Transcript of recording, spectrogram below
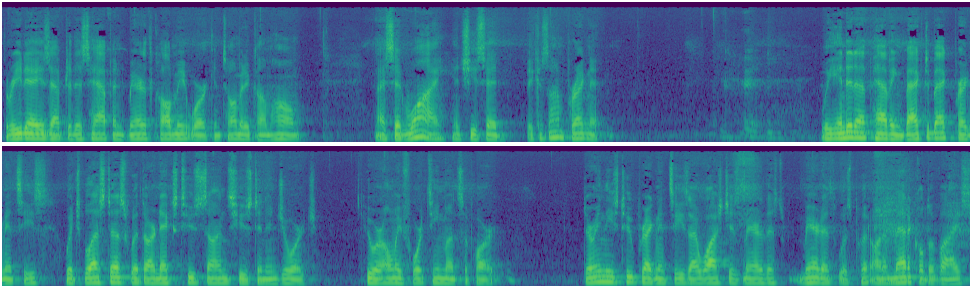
Three days after this happened, Meredith called me at work and told me to come home. And I said, Why? And she said, Because I'm pregnant. We ended up having back to back pregnancies, which blessed us with our next two sons, Houston and George, who are only 14 months apart. During these two pregnancies, I watched as Meredith, Meredith was put on a medical device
